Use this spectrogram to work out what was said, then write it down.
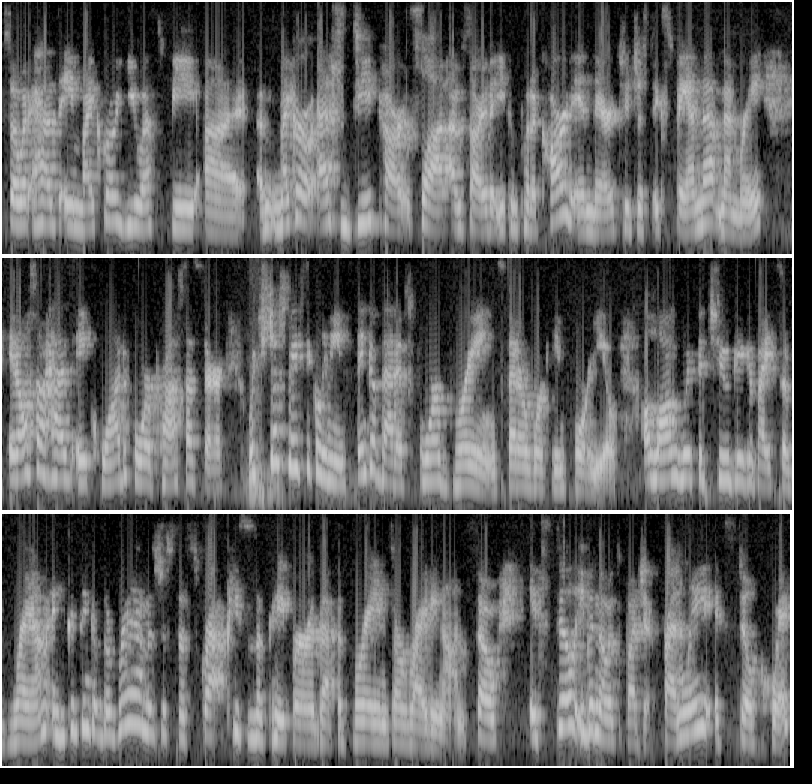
So it has a micro USB, uh, micro SD card slot, I'm sorry, that you can put a card in there to just expand that memory. It also has a quad core processor, which just basically means think of that as four brains that are working for you, along with the two gigabytes of RAM. And you can think of the RAM as just the scrap pieces of paper that the brains are writing on. So it's still, even though it's budget friendly, it's still quick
